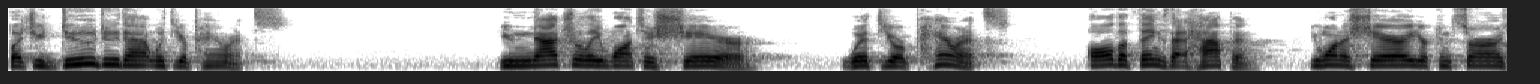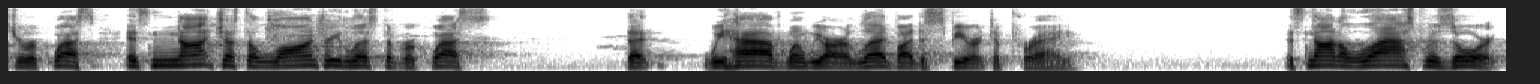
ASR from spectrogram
But you do do that with your parents. You naturally want to share with your parents all the things that happen. You want to share your concerns, your requests. It's not just a laundry list of requests that we have when we are led by the Spirit to pray. It's not a last resort.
